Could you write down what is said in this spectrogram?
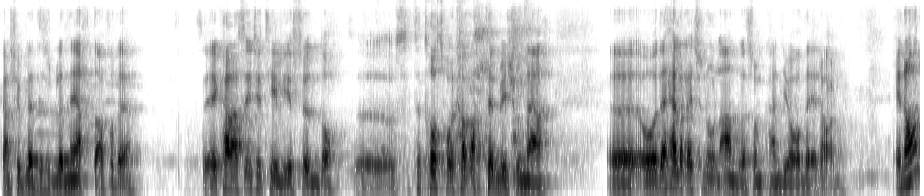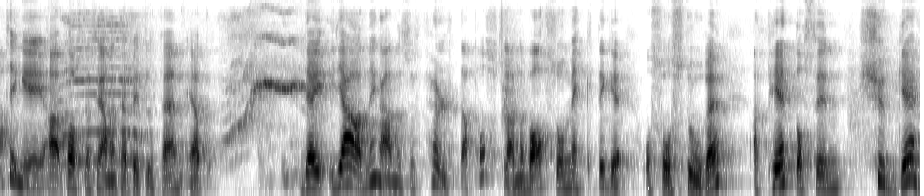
kanskje blir disiplinert for det. Så Jeg kan altså ikke tilgi synder, eh, til tross for at jeg har vært en misjonær. Eh, og det er heller ikke noen andre som kan gjøre det i dag. En annen ting i Apostelens gjerning kapittel 5 er at de gjerningene som fulgte apostlene, var så mektige og så store at Peters skygge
